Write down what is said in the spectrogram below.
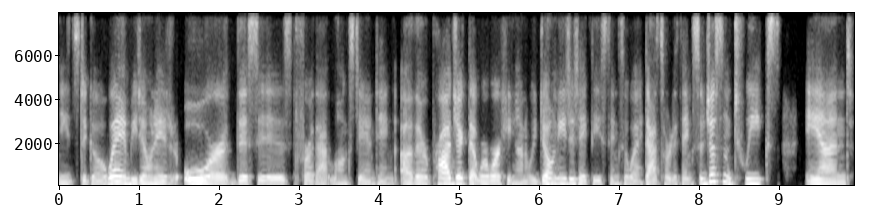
needs to go away and be donated, or this is for that longstanding other project that we're working on. We don't need to take these things away, that sort of thing. So, just some tweaks and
